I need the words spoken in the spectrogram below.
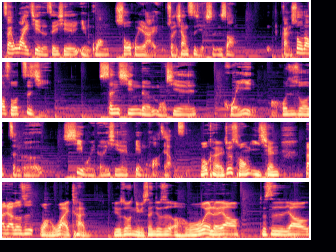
在外界的这些眼光收回来，转向自己的身上，感受到说自己身心的某些回应哦，或者是说整个细微的一些变化，这样子。OK，就从以前大家都是往外看，比如说女生就是哦，我为了要。就是要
